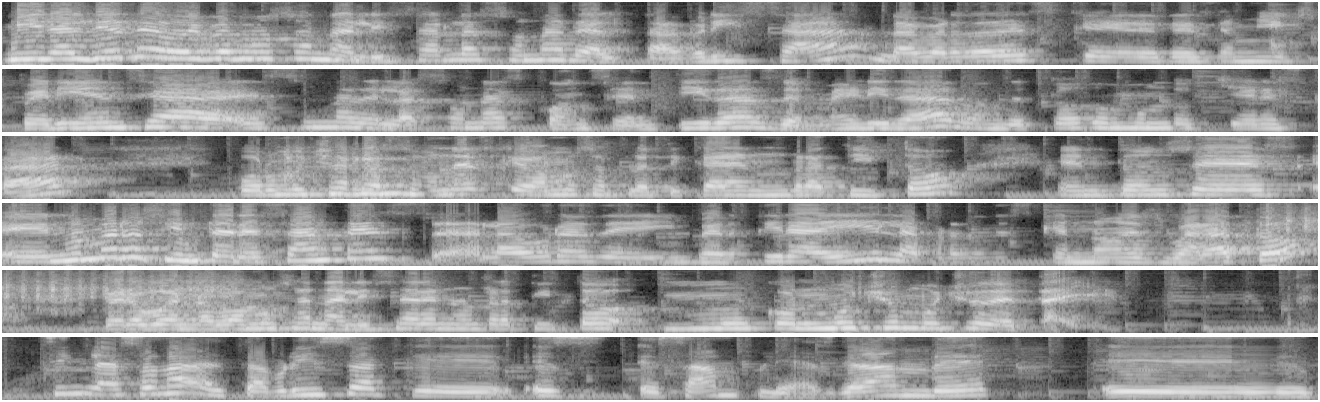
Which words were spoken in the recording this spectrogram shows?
Mira, el día de hoy vamos a analizar la zona de Altabrisa. La verdad es que desde mi experiencia es una de las zonas consentidas de Mérida, donde todo el mundo quiere estar, por muchas razones que vamos a platicar en un ratito. Entonces, eh, números interesantes a la hora de invertir ahí, la verdad es que no es barato, pero bueno, vamos a analizar en un ratito con mucho, mucho detalle. Sí, la zona de Altabrisa que es, es amplia, es grande. Eh,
